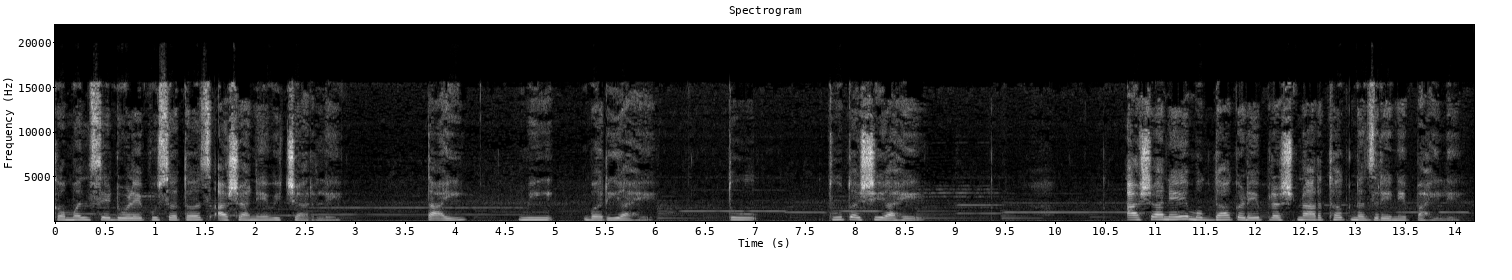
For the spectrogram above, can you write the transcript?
कमलचे डोळे पुसतच आशाने विचारले. ताई मी बरी आहे. तू तू तशी आहे. आशाने मुग्धाकडे प्रश्नार्थक नजरेने पाहिले.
